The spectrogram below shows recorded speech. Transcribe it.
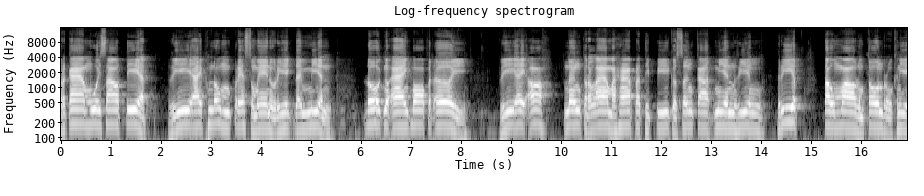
ប្រការមួយសោតទៀតរីឯភ្នំព្រះសុមេនុរាជដែលមានដូចនោះឯងបបិទ្ធអើយរីឯអស់និងក្រឡាមហាប្រតិពីក៏សឹងកើតមានរៀងរៀបទៅមកលំតូនរគ្នា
